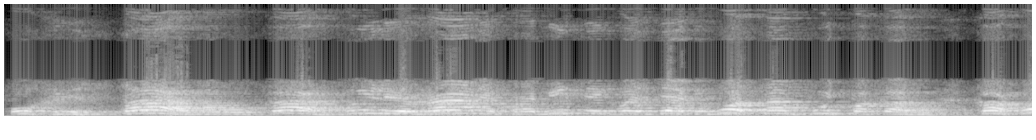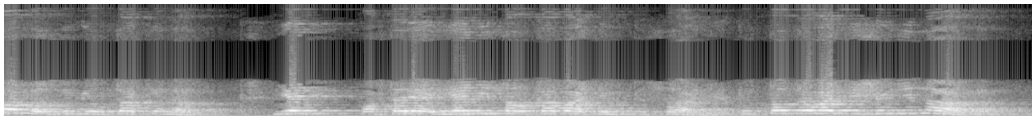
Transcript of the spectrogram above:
У Христа на руках были раны, пробитые гвоздями. Вот нам путь показан. Как он возлюбил, так и нас. Я повторяю, я не толкователь Писания. Тут толковать еще не надо.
